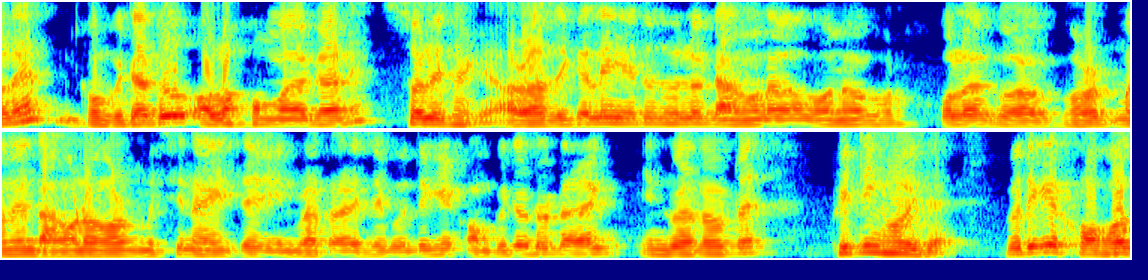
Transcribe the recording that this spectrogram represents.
মানে কম্পিউটাৰটো অলপ সময়ৰ কাৰণে চলি থাকে। আৰু আজিকালি সেইটো ধৰি লওক ডাঙৰ ডাঙৰ মানুহৰ ঘৰত সকলোৰে ঘৰ- ঘৰত মানে ডাঙৰ ডাঙৰ মেচিন আহিছে ইনভাৰ্টাৰ আহিছে গতিকে কম্পিউটাৰটো ডাইৰেক্ট ইনভাৰ্টাৰতে ফিটিং হৈ যায়। গতিকে সহজ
